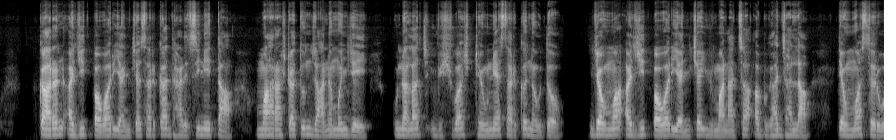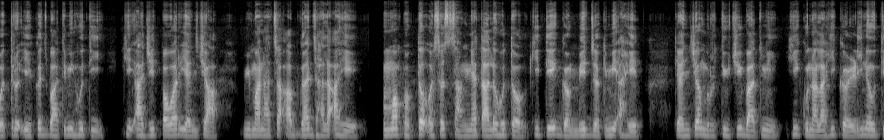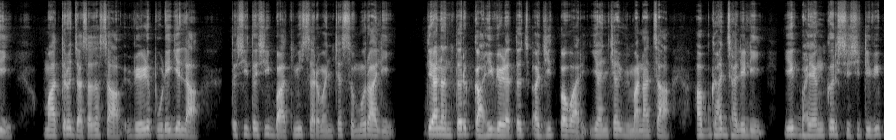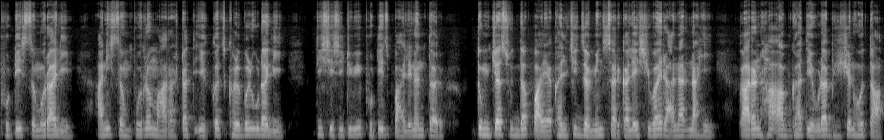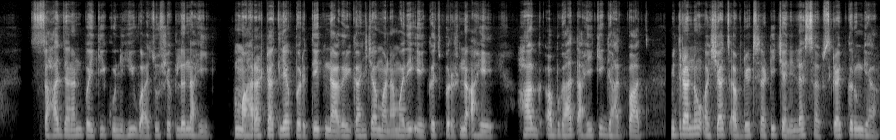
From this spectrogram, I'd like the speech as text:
कारण अजित पवार यांच्यासारखा धाडसी नेता महाराष्ट्रातून जाणं म्हणजे कुणालाच विश्वास ठेवण्यासारखं नव्हतं. जेव्हा अजित पवार यांच्या विमानाचा अपघात झाला तेव्हा सर्वत्र एकच बातमी होती की अजित पवार यांच्या विमानाचा अपघात झाला आहे. तेव्हा फक्त असंच सांगण्यात आलं होतं की ते गंभीर जखमी आहेत. त्यांच्या मृत्यूची बातमी ही कुणालाही कळली नव्हती. मात्र जसा जसा वेळ पुढे गेला तशी तशी बातमी सर्वांच्या समोर आली. त्यानंतर काही वेळातच अजित पवार यांच्या विमानाचा अपघात झालेली एक भयंकर C C T V footage समोर आली आणि संपूर्ण महाराष्ट्रात एकच खळबळ उडाली. ती C C T V footage पाहिल्यानंतर तुमच्यासुद्धा पायाखालची जमीन सरकल्याशिवाय राहणार नाही कारण हा अपघात एवढा भीषण होता. सहा जणांपैकी कुणीही वाचू शकलं नाही. महाराष्ट्रातल्या प्रत्येक नागरिकांच्या मनामध्ये एकच प्रश्न आहे हा अपघात आहे की घातपात? मित्रांनो अशाच अपडेट्ससाठी चॅनेलला सबस्क्राईब करून घ्या.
